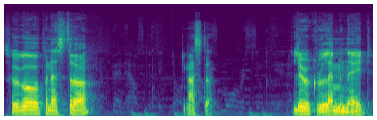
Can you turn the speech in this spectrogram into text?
Skal vi gå over på neste, da? Neste. Lyrical Lemonade.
